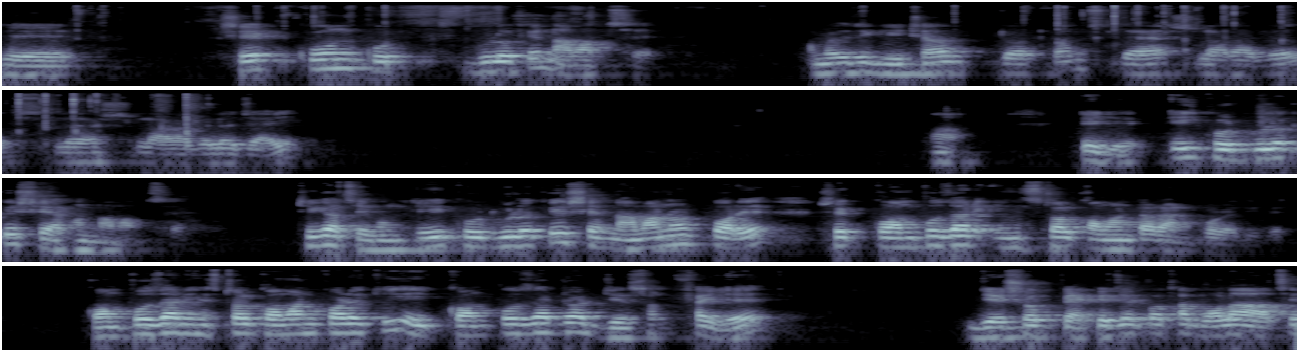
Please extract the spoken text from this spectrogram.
যে সে কোন কোডগুলোকে নামাচ্ছে। আমরা যদি GitHub dot com slash Laravel slash লারাভেলে যাই হ্যাঁ এই যে, এই কোডগুলোকে সে এখন নামাচ্ছে। ঠিক আছে? এবং এই কোডগুলোকে সে নামানোর পরে সে কম্পোজার ইনস্টল কমান্ডটা রান করে দিবে। কম্পোজার ইনস্টল কমান্ড করে কি? এই কম্পোজার ডট জেসন ফাইলে যেসব প্যাকেজের কথা বলা আছে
